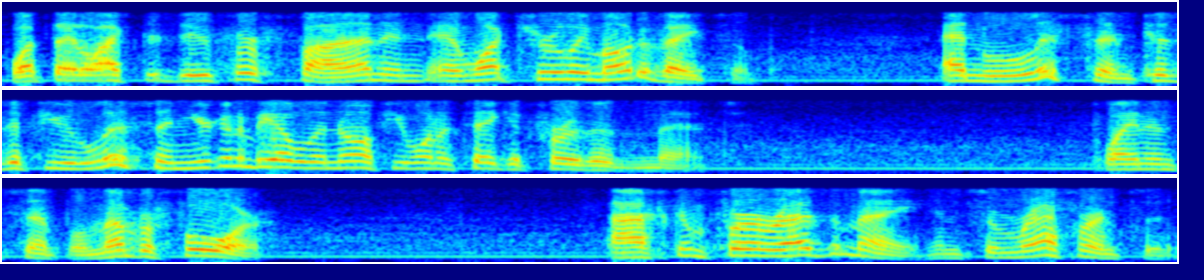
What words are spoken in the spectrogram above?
what they like to do for fun, and, and what truly motivates them. And listen, because if you listen, you're going to be able to know if you want to take it further than that. Plain and simple. Number four, ask them for a resume and some references.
